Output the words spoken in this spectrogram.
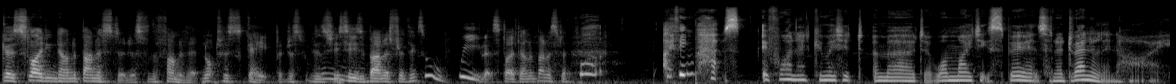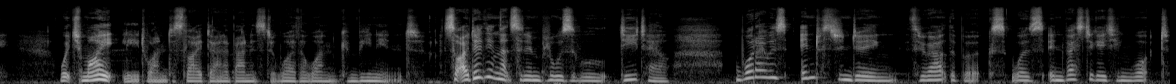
goes sliding down a banister just for the fun of it, not to escape, but just because she hmm. sees a banister and thinks, "Oh, wee, let's slide down a banister." Well, I think perhaps if one had committed a murder, one might experience an adrenaline high, which might lead one to slide down a banister were the one convenient. So I don't think that's an implausible detail. What I was interested in doing throughout the books was investigating what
